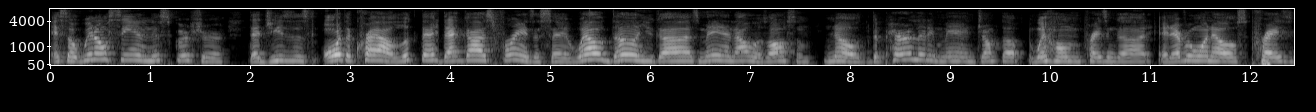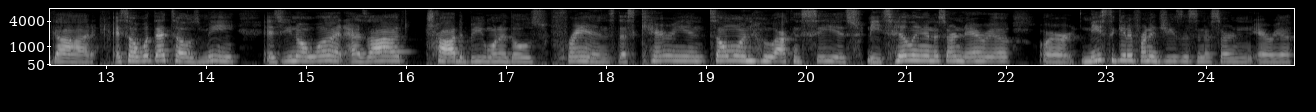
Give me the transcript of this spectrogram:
And so we don't see in this scripture that Jesus or the crowd looked at that guy's friends and said, Well done, you guys. Man, that was awesome. No, the paralytic man jumped up, went home praising God, and everyone else praised God. And so what that tells me is, you know what? As I try to be one of those friends that's carrying someone who I can see is needs healing in a certain area or needs to get in front of Jesus in a certain area,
